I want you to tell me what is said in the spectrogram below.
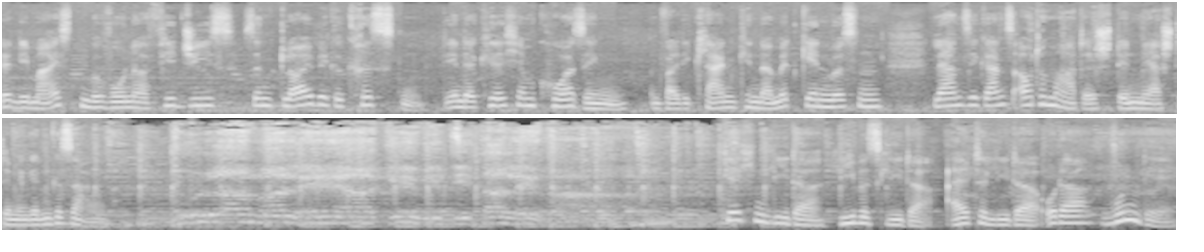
Denn die meisten Bewohner Fidschis sind gläubige Christen, die in der Kirche im Chor singen. Und weil die kleinen Kinder mitgehen müssen, lernen sie ganz automatisch den mehrstimmigen Gesang. Kirchenlieder, Liebeslieder, alte Lieder oder Wunde.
